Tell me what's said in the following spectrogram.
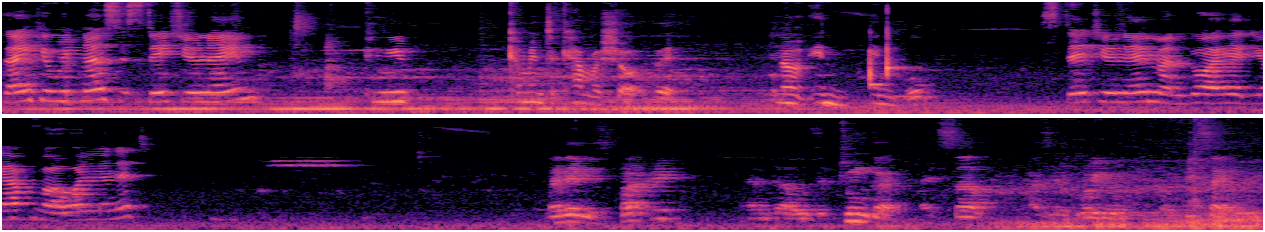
Thank you, witness. State your name. Can you come into camera shot a bit? No, in in. State your name and go ahead. You have for one minute. My name is Patrick, and I was a tomb guard. I served as a royal officer in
